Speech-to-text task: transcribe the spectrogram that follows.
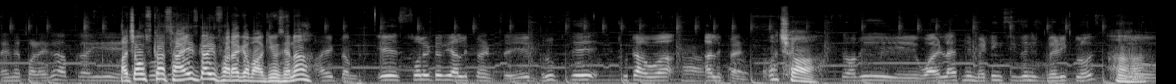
रहने पड़ेगा आपका ये अच्छा उसका साइज़ का भी फ़र्क है बाकियों से ना? हाँ, एकदम। ये सोलिटरी एलिफेंट है ये ग्रुप से छुटा हुआ एलिफेंट अच्छा। तो अभी वाइल्ड लाइफ में mating season is very close हाँ, हाँ।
